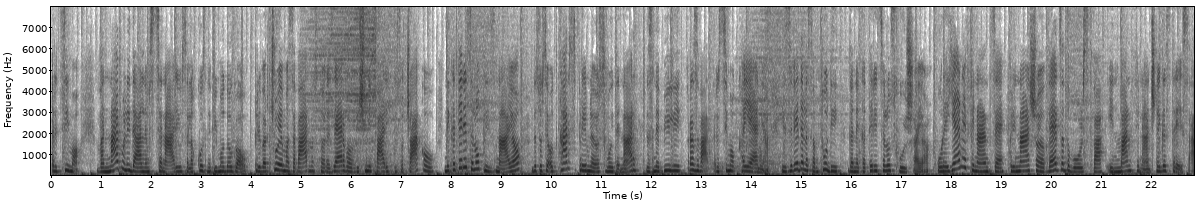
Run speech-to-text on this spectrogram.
Recimo, v najbolj idealnem scenariju se lahko znebimo dolgov, privrčujemo za varnostno rezervo v višini parih tisočakov, nekateri celo priznajo, da so se odkar spremljajo svoj denar, znebili razvad, recimo kajenja. Izvedela sem tudi, da nekateri celo shujšajo. Urejene finance prinašajo več zadovoljstva in manj finančnega stresa.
